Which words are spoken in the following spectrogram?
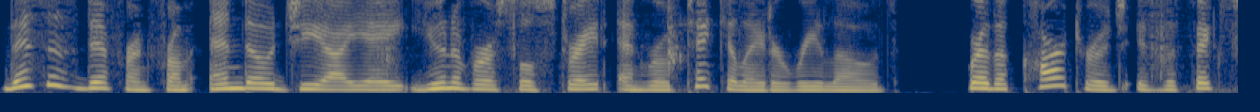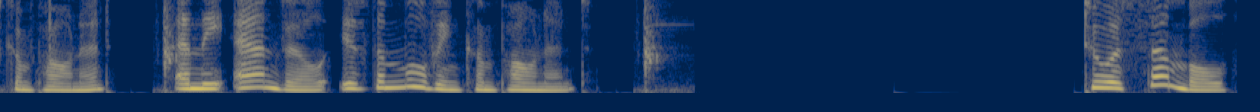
This is different from Endo-GIA universal straight and roticulator reloads, where the cartridge is the fixed component and the anvil is the moving component. To assemble,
